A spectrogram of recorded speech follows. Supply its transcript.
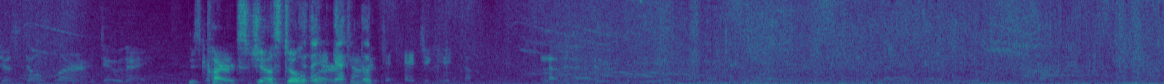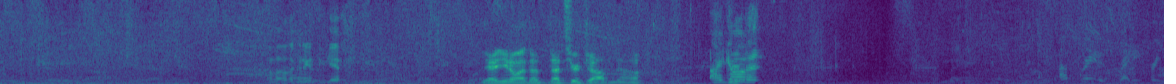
just don't learn, do they? These pirates just don't Did they learn. get do the- they? To educate them. No, they didn't. Oh no, they're gonna get the gift. Yeah, you know what? That, that's your job now. I got it. Upgrade is ready for use.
